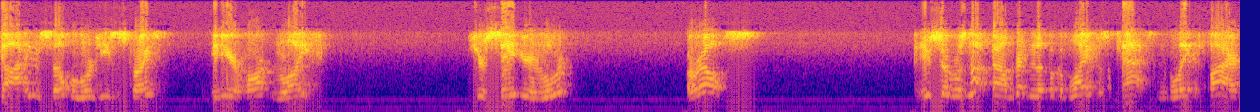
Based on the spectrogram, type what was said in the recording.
God Himself, the Lord Jesus Christ, into your heart and life as your Savior and Lord, or else whosoever was not found written in the book of life was cast into the lake of fire.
